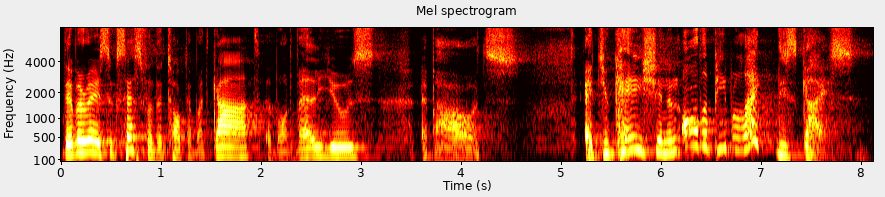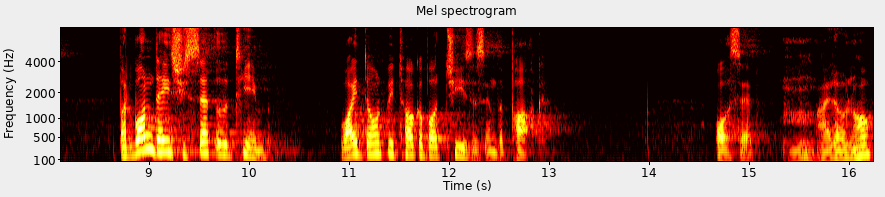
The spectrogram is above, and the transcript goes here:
They were very successful. They talked about God, about values, about education, and all the people liked these guys. But one day she said to the team, Why don't we talk about Jesus in the park? All said, mm, I don't know.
